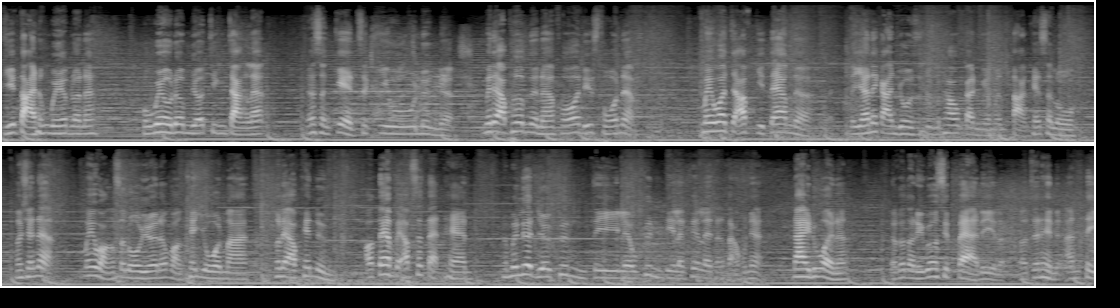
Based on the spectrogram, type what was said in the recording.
คลิปตายทั้งเวฟแล้วนะ เพราะเวลเริ่มเยอะจริงจังแล้วแล้วสังเกตสกิลหนึ่งเนี่ยไม่ได้อัพเพิ่มเลยนะ เพราะว่าดิสโฟนเนี่ยไม่ว่าจะอัพกี่แต้มเนี่ยระยะในการโยนสตูมันเท่ากันไงมันต่างแค่สโลเพราะฉะนั้นเนี่ยไม่หวังสโลเยอะนะหวังแค่โยนมาก็เลยเอาแค่หนึ่งเอาแต้มไปอัพสเตตแทนทำให้เลือดเยอะขึ้นตีเร็วขึ้นตีแรงขึ้นอะไรต่างๆพวกเนี้ยได้ด้วยนะแล้วก็ตอนนี้เวล18ดีแหละเราจะเห็นอันติ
